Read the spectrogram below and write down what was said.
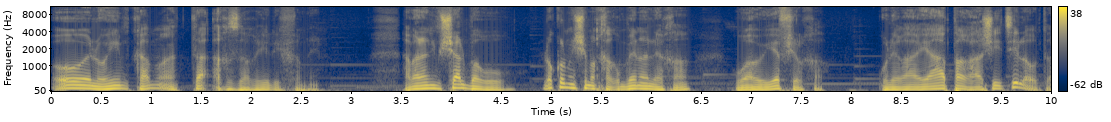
או אלוהים, כמה אתה אכזרי לפעמים. אבל הנמשל ברור, לא כל מי שמחרבן עליך הוא האויב שלך, ולראיה הפרה שהצילה אותה.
